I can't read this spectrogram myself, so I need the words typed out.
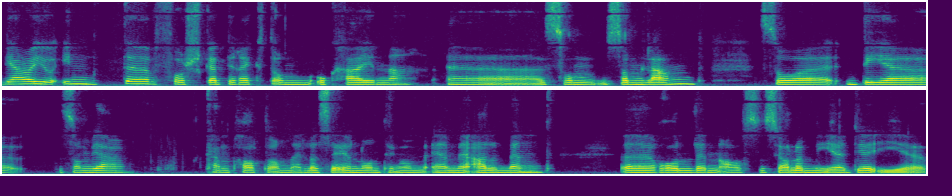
jag har ju inte forskat direkt om Ukraina eh, som, som land. Så det som jag kan prata om eller säga någonting om är med allmänt eh, rollen av sociala medier i eh,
